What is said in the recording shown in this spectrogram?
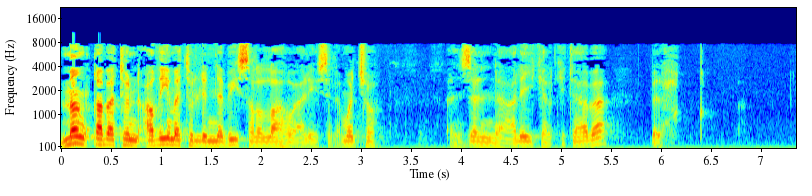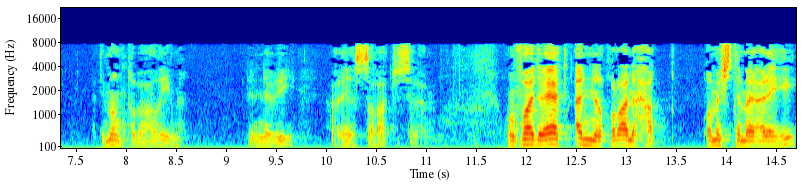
منقبة عظيمة للنبي صلى الله عليه وسلم. وجهه أنزلنا عليك الكتاب بالحق. هذه منقبة عظيمة للنبي عليه الصلاة والسلام. ومن فوائد الآيات أن القرآن حق وما اشتمل عليه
